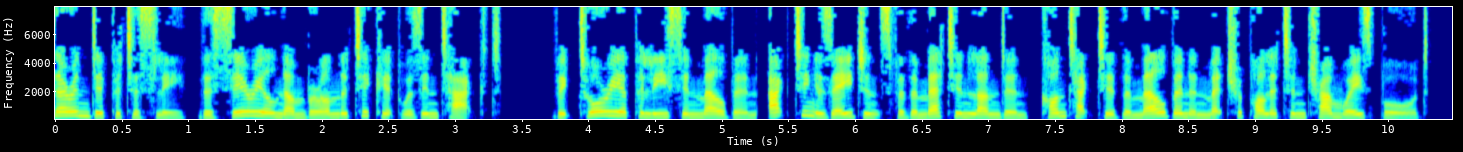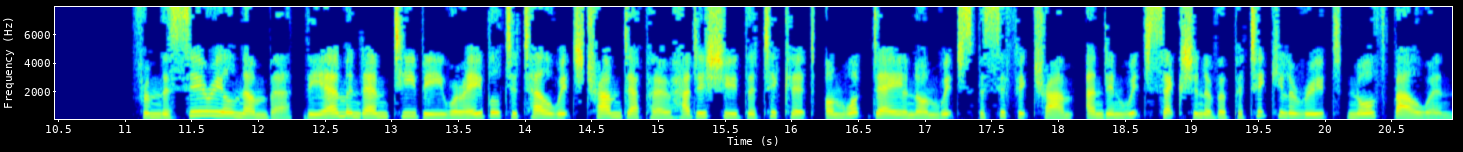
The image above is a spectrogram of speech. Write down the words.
Serendipitously, the serial number on the ticket was intact. Victoria Police in Melbourne, acting as agents for the Met in London, contacted the Melbourne and Metropolitan Tramways Board. From the serial number, the M and MTB were able to tell which tram depot had issued the ticket, on what day and on which specific tram, and in which section of a particular route North Balwyn.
